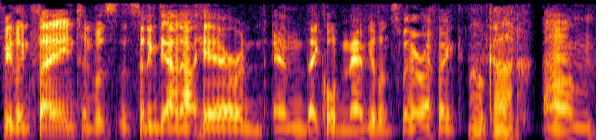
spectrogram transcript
feeling faint and was sitting down out here, and and they called an ambulance for her, I think. Oh God. Um,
